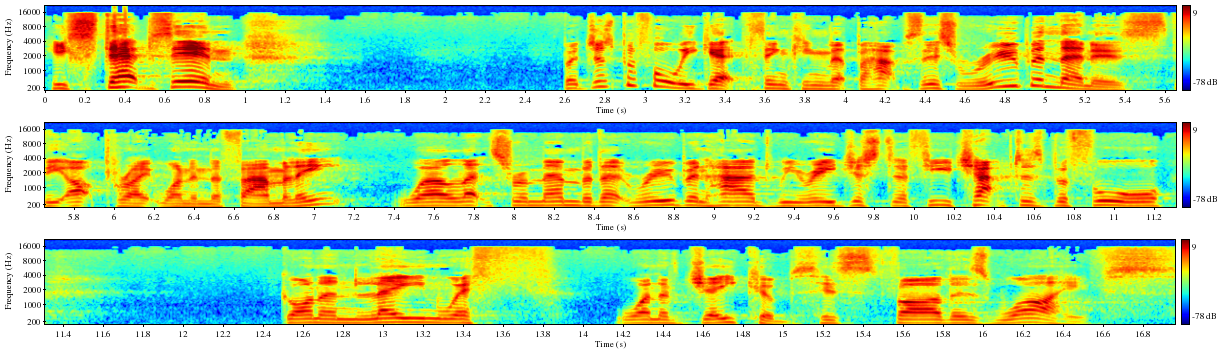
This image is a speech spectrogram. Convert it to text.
He steps in. But just before we get thinking that perhaps this Reuben then is the upright one in the family, well, let's remember that Reuben had, we read just a few chapters before, gone and lain with one of Jacob's, his father's wives.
